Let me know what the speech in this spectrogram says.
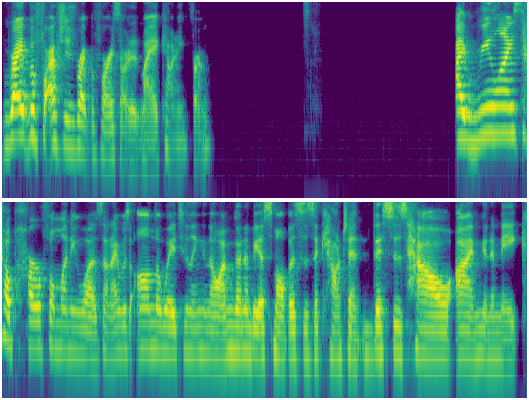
right before, actually, right before I started my accounting firm, I realized how powerful money was. And I was on the way to thinking, no, I'm going to be a small business accountant. This is how I'm going to make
